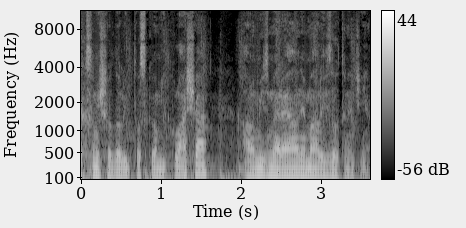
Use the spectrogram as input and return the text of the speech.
tak som išiel do Liptovského Mikuláša, ale my sme reálne mali ísť do Trenčína.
